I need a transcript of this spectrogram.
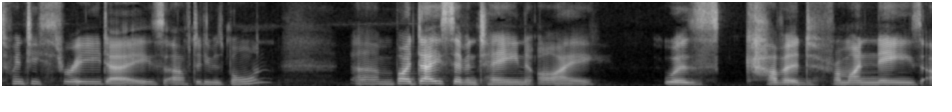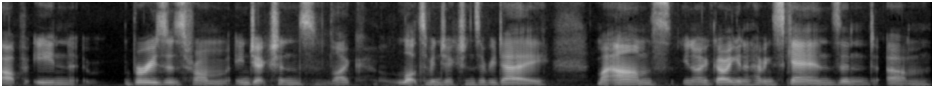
23 days after he was born. Um, by day 17, I was covered from my knees up in bruises from injections, like lots of injections every day. My arms, you know, going in and having scans, and um,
